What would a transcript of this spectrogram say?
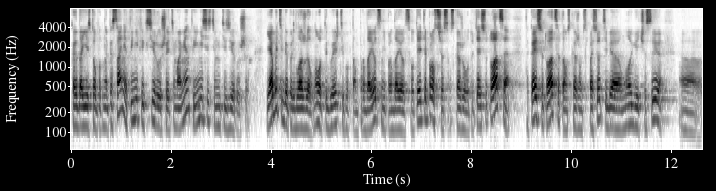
когда есть опыт написания, ты не фиксируешь эти моменты и не систематизируешь их. Я бы тебе предложил, ну вот ты говоришь, типа, там, продается, не продается. Вот я тебе просто сейчас расскажу. Вот у тебя ситуация, такая ситуация, там, скажем, спасет тебя многие часы э,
